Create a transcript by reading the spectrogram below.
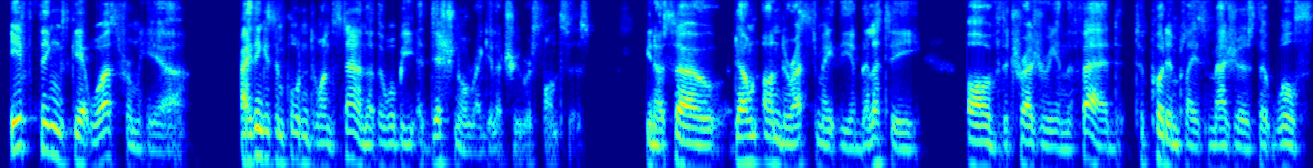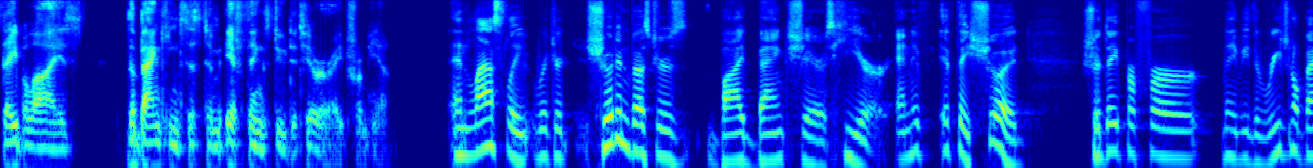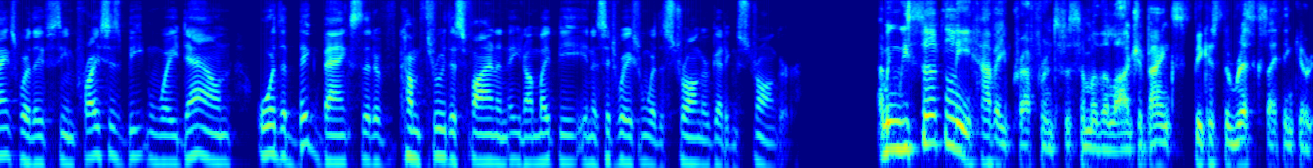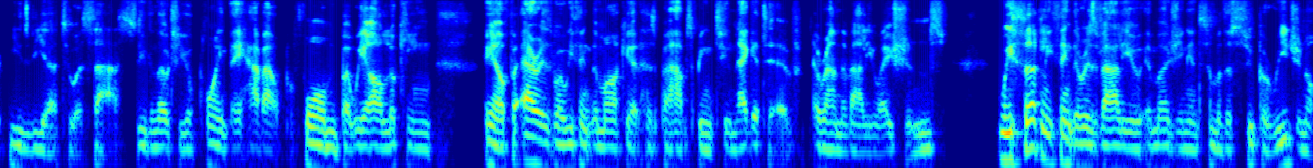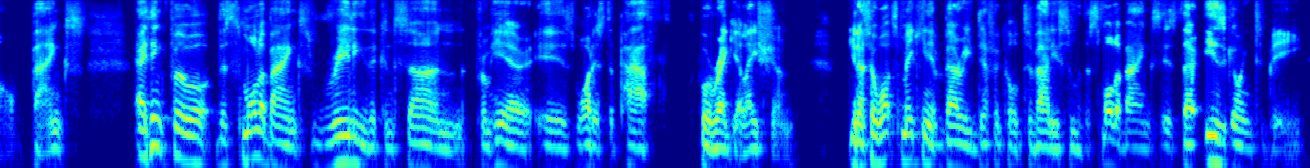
if things get worse from here, I think it's important to understand that there will be additional regulatory responses. You know, so don't underestimate the ability of the Treasury and the Fed to put in place measures that will stabilize the banking system if things do deteriorate from here. And lastly, Richard, should investors buy bank shares here? And if if they should, should they prefer maybe the regional banks where they've seen prices beaten way down or the big banks that have come through this fine and you know might be in a situation where the strong are getting stronger? I mean, we certainly have a preference for some of the larger banks because the risks, I think, are easier to assess, even though, to your point, they have outperformed. But we are looking, you know, for areas where we think the market has perhaps been too negative around the valuations we certainly think there is value emerging in some of the super regional banks. I think for the smaller banks, really the concern from here is what is the path for regulation? You know, so what's making it very difficult to value some of the smaller banks is there is going to be,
